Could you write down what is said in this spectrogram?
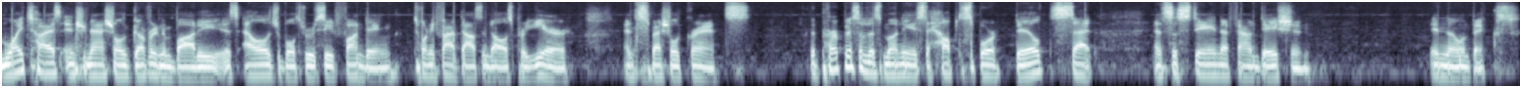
Muay Thai's international governing body is eligible to receive funding, $25,000 per year, and special grants. The purpose of this money is to help the sport build, set, and sustain a foundation in the Olympics.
